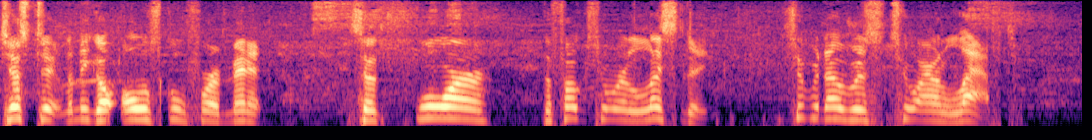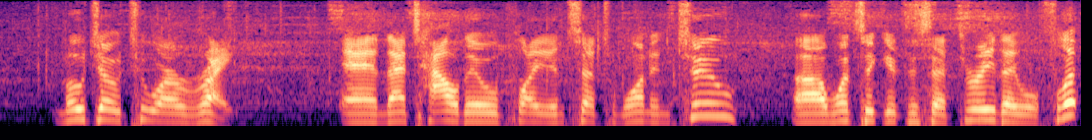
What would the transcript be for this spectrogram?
just to let me go old school for a minute. So for the folks who are listening, Supernovas to our left, Mojo to our right. And that's how they will play in sets one and two. Uh, once they get to set three, they will flip,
